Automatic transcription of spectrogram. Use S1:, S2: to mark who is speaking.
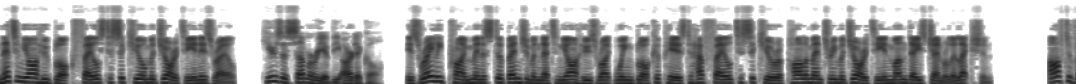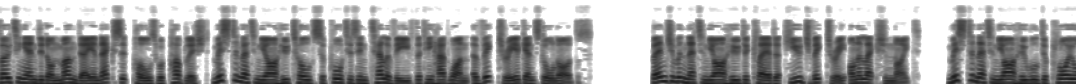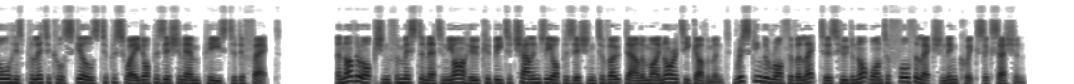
S1: Netanyahu bloc fails to secure majority in Israel.
S2: Here's a summary of the article.
S1: Israeli Prime Minister Benjamin Netanyahu's right-wing bloc appears to have failed to secure a parliamentary majority in Monday's general election. After voting ended on Monday and exit polls were published, Mr. Netanyahu told supporters in Tel Aviv that he had won a victory against all odds. Benjamin Netanyahu declared a huge victory on election night. Mr. Netanyahu will deploy all his political skills to persuade opposition MPs to defect. Another option for Mr. Netanyahu could be to challenge the opposition to vote down a minority government, risking the wrath of electors who do not want a fourth election in quick succession.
